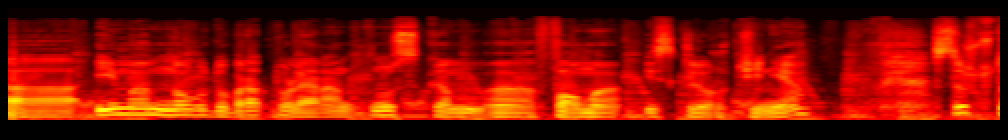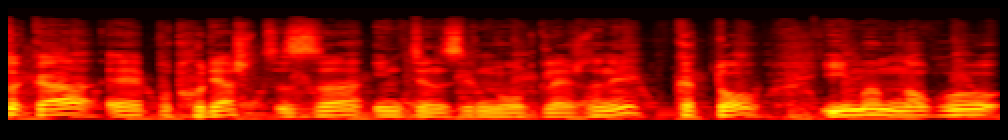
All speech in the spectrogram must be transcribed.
А, има много добра толерантност към а, фома и склеротиния. Също така е подходящ за интензивно отглеждане, като има много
